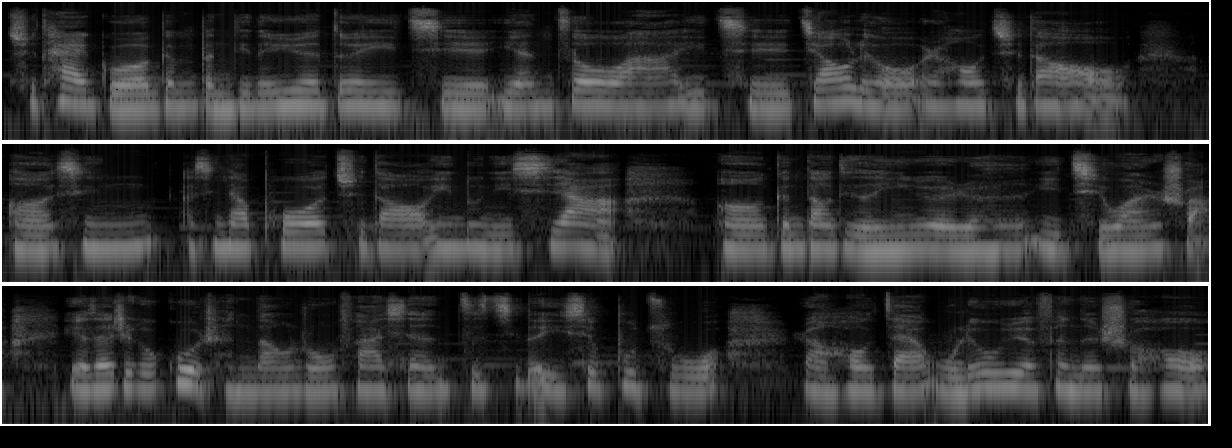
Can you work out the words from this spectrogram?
去泰国跟本地的乐队一起演奏啊，一起交流，然后去到呃新新加坡，去到印度尼西亚。嗯，跟当地的音乐人一起玩耍，也在这个过程当中发现自己的一些不足。然后在五六月份的时候，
